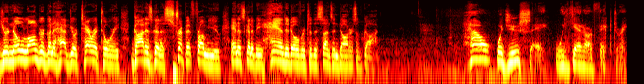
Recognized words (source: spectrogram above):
You're no longer going to have your territory. God is going to strip it from you, and it's going to be handed over to the sons and daughters of God. How would you say we get our victory?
